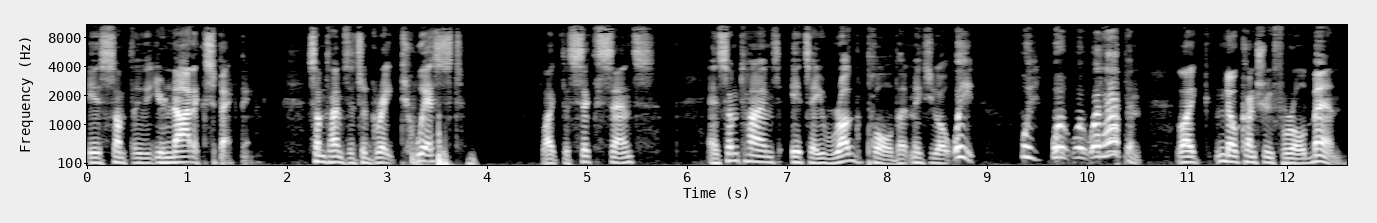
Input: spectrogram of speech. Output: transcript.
is something that you're not expecting. Sometimes it's a great twist, like The Sixth Sense, and sometimes it's a rug pull that makes you go, wait, what, what, what, what happened? Like No Country for Old Men.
